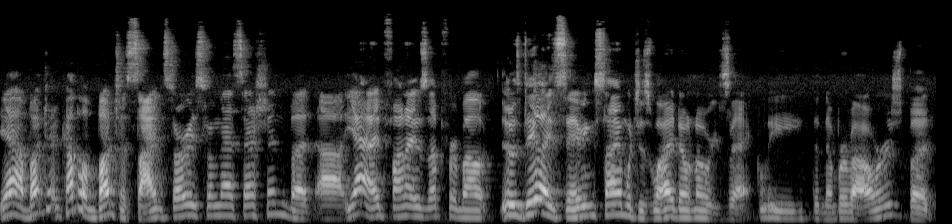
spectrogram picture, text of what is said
yeah, a bunch of, a couple of bunch of side stories from that session, but uh, yeah, I had fun. I was up for about it was daylight savings time, which is why I don't know exactly the number of hours, but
